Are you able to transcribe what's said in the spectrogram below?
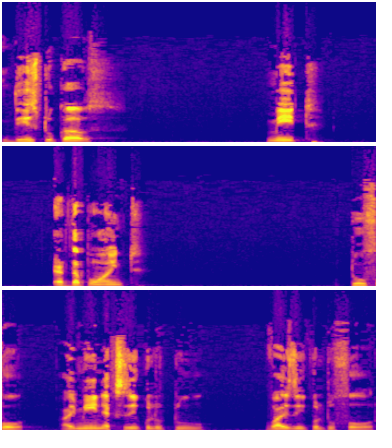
These two curves meet at the point 2, 4, I mean x is equal to 2, y is equal to 4,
